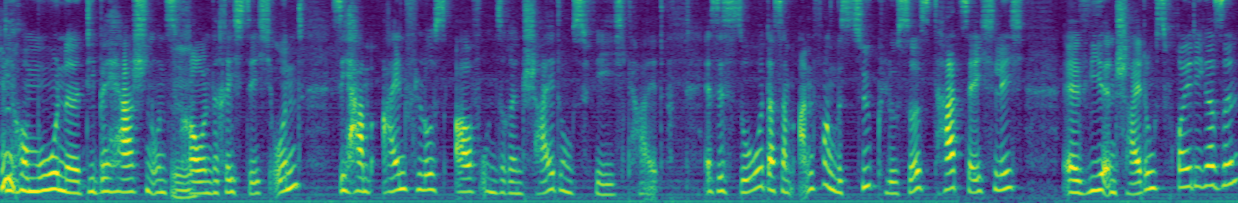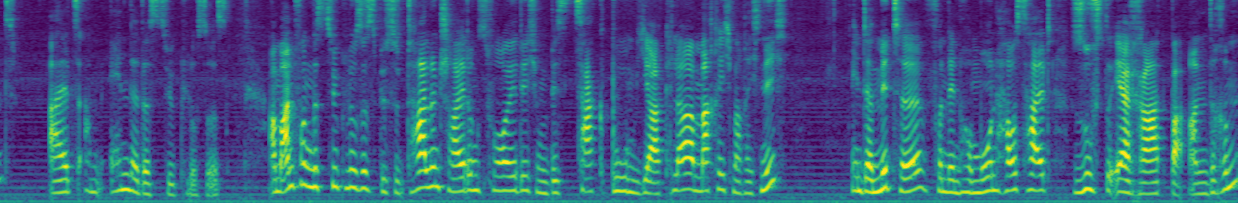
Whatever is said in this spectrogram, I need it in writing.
Die hm. Hormone, die beherrschen uns ja. Frauen richtig und sie haben Einfluss auf unsere Entscheidungsfähigkeit. Es ist so, dass am Anfang des Zykluses tatsächlich äh, wir entscheidungsfreudiger sind als am Ende des Zykluses. Am Anfang des Zykluses bist du total entscheidungsfreudig und bist zack, boom, ja klar, mache ich, mache ich nicht. In der Mitte von dem Hormonhaushalt suchst du eher Rat bei anderen.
